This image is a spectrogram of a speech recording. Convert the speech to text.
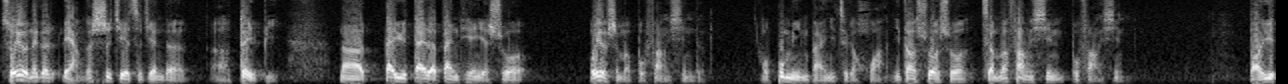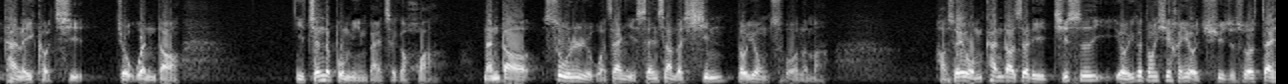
所有那个两个世界之间的呃对比，那黛玉待了半天，也说：“我有什么不放心的？”我不明白你这个话，你倒说说怎么放心不放心？宝玉叹了一口气，就问道：“你真的不明白这个话？难道素日我在你身上的心都用错了吗？”好，所以我们看到这里，其实有一个东西很有趣，就是说，在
